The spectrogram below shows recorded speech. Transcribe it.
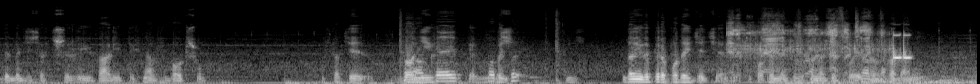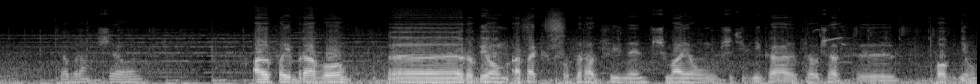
gdy będziecie strzeliwali tych na zboczu. Zostawcie do nich, jakby, potrze- do nich dopiero podejdziecie, potem jak wykonacie swoje tam zadanie. Dobra, przyjąłem. Alfa i Bravo e, robią atak operacyjny, trzymają przeciwnika cały czas e, w ogniu.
